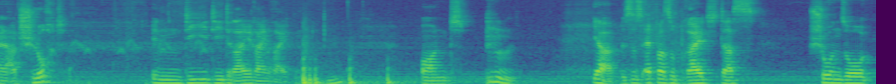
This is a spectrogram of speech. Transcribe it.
eine Art Schlucht, in die die drei reinreiten. Und ja, es ist etwa so breit, dass schon so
